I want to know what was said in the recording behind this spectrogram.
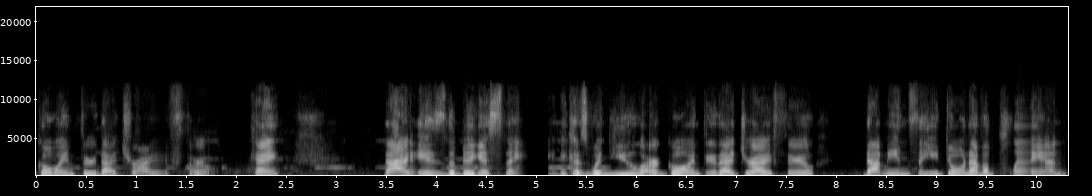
going through that drive through. Okay. That is the biggest thing because when you are going through that drive through, that means that you don't have a plan.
